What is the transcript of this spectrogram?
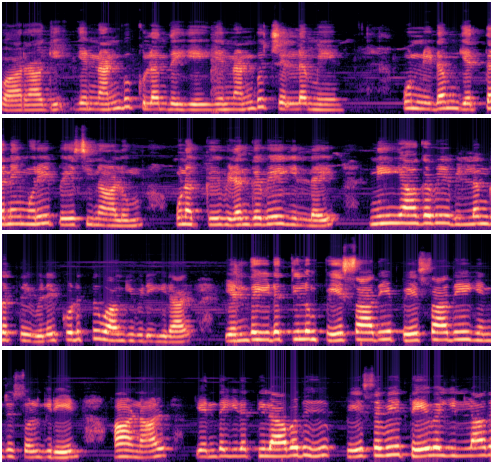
வாராகி என் அன்பு குழந்தையே என் அன்பு செல்லமே உன்னிடம் எத்தனை முறை பேசினாலும் உனக்கு விளங்கவே இல்லை. நீயாகவே வில்லங்கத்தை விலை கொடுத்து வாங்கிவிடுகிறாய். எந்த இடத்திலும் பேசாதே பேசாதே என்று சொல்கிறேன். ஆனால் எந்த இடத்திலாவது பேசவே தேவையில்லாத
